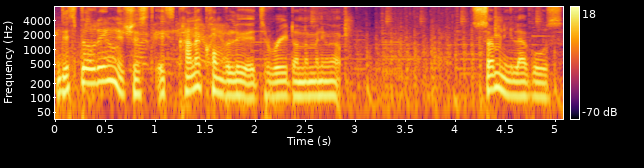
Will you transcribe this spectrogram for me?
This building is just, it's kind of convoluted to read on the minimap. So many levels.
